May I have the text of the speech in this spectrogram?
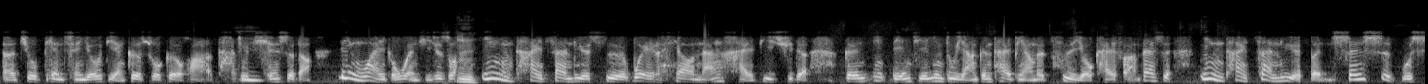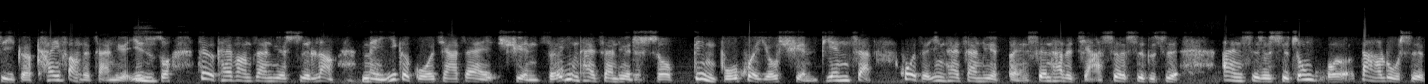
呃，就变成有点各说各话了。它就牵涉到另外一个问题，就是说，印太战略是为了要南海地区的跟印连接印度洋跟太平洋的自由开放，但是印太战略本身是不是一个开放的战略？也就是说，这个开放战略是让每一个国家在选择印太战略的时候，并不会有选边站，或者印太战略本身它的。假设是不是暗示的是中国大陆是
